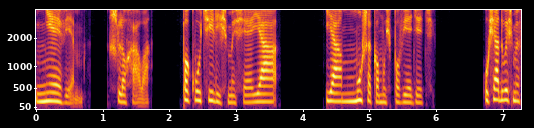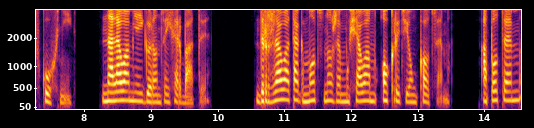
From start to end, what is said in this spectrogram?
nie wiem, szlochała. Pokłóciliśmy się, ja. Ja muszę komuś powiedzieć. Usiadłyśmy w kuchni. Nalałam jej gorącej herbaty. Drżała tak mocno, że musiałam okryć ją kocem. A potem.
